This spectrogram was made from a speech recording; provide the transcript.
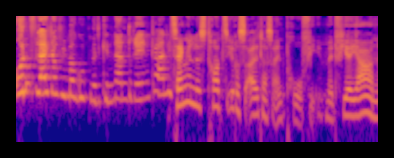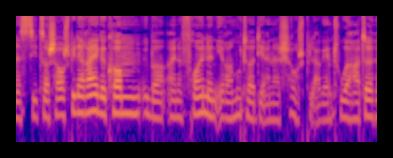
und vielleicht auch, wie man gut mit Kindern drehen kann. Zengel ist trotz ihres Alters ein Profi. Mit vier Jahren ist sie zur Schauspielerei gekommen, über eine Freundin ihrer Mutter, die eine Schauspielagentur hatte.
